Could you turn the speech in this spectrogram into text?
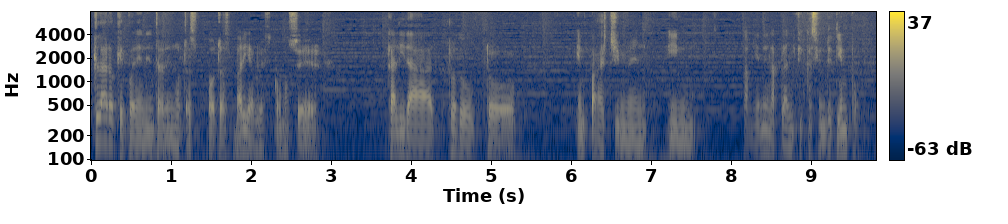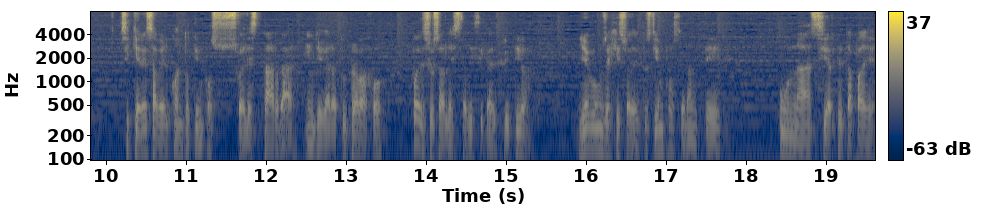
Claro que pueden entrar en otras, otras variables como ser calidad, producto, empaquetamiento y también en la planificación de tiempo. Si quieres saber cuánto tiempo sueles tardar en llegar a tu trabajo, puedes usar la estadística descriptiva. Lleva un registro de tus tiempos durante una cierta etapa de...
